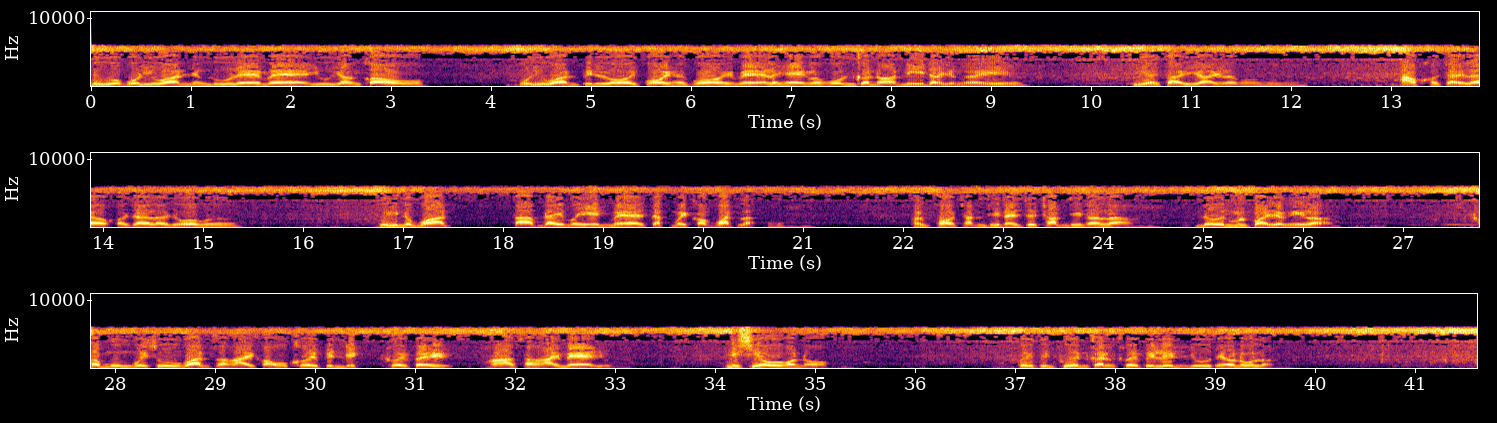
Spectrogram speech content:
นึกว่าบริวารยังดูแลแม่อยู่อย่างเก่า บริวารเป็นร้อยปล่อยให้พ่อให้แม่และแหกละหนขนาดนี้ได้ยังไง เสียใจใหญ่แล้วเอาเข้าใจแล้วเข้าใจแล้วโยม ศีนบาตตามใดไม่เห็นแม่จักไม่ขับวัดละมันพ่อฉันที่ไหนจะฉันที่นั่นละเดินมันไปอย่างนี้ละขมุ่งไปสู่บ้านสหายเก่าเคยเป็นเด็ก เคยไปหาสหายแม่อยู่ในเชี่ยวมันออกเคยเป็นเพื่อนกัน เคยไปเล่นอยู่แถวโน้นละ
